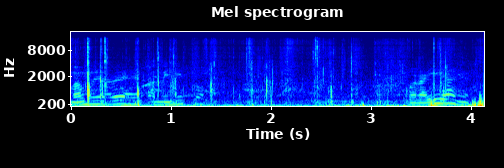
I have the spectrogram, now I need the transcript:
Vamos a ver el caminito. Por ahí, Ángel.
